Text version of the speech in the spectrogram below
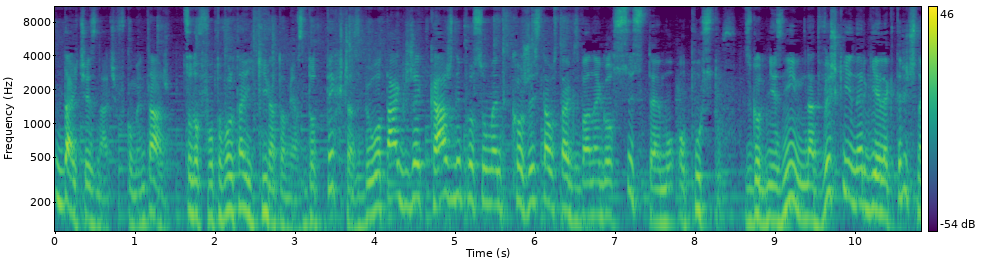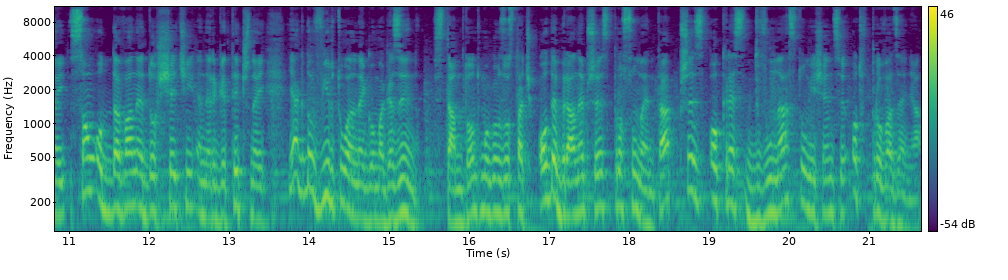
dajcie znać w komentarzu. Co do fotowoltaiki natomiast dotychczas było tak, że każdy prosument korzystał z tzw. Tak systemu opustów. Zgodnie z nim nadwyżki energii elektrycznej są oddawane do sieci energetycznej, jak do wirtualnego magazynu. Stamtąd mogą zostać odebrane przez prosumenta przez okres 12 miesięcy od wprowadzenia.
